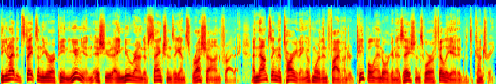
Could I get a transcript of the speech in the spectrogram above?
The United States and the European Union issued a new round of sanctions against Russia on Friday, announcing the targeting of more than 500 people and organizations who are affiliated with the country.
